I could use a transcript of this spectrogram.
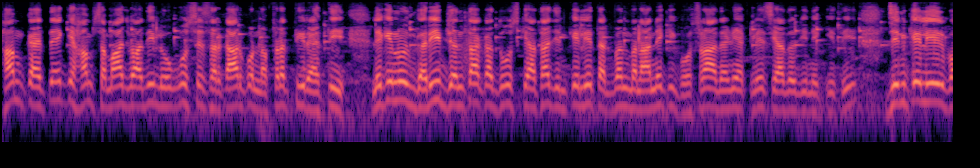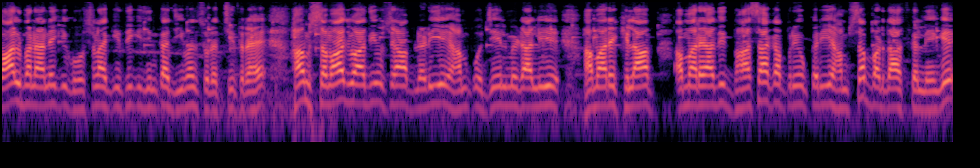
हम कहते हैं कि हम समाजवादी लोगों से सरकार को नफरत थी रहती। लेकिन उस गरीब जनता का दोष क्या था, जिनके लिए तटबंध बनाने की घोषणा आदरणीय अखिलेश यादव जी ने की थी, जिनके लिए वाल बनाने की घोषणा की थी कि जिनका जीवन सुरक्षित रहे। हम समाजवादियों से आप लड़िए, हमको जेल में डालिए, हमारे खिलाफ अमर्यादित भाषा का प्रयोग करिए, हम सब बर्दाश्त कर लेंगे।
